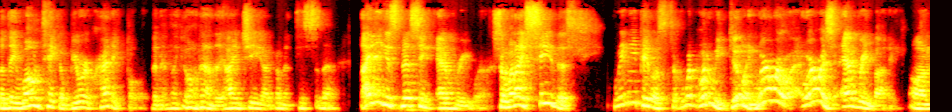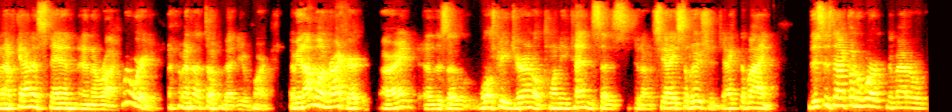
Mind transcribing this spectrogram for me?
but they won't take a bureaucratic bullet. They're like, oh no, the IG are going to this and that. I think it's missing everywhere. So when I see this, we need people. To, what, what are we doing? Where were where was everybody on Afghanistan and Iraq? Where were you? I'm not talking about you, Mark. I mean, I'm on record. All right, and there's a Wall Street Journal 2010 says, you know, CIA solution, Jack Devine this is not going to work no matter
